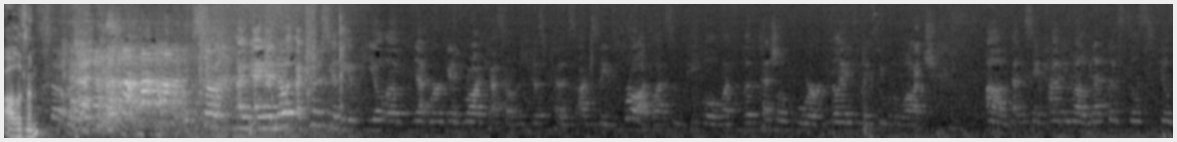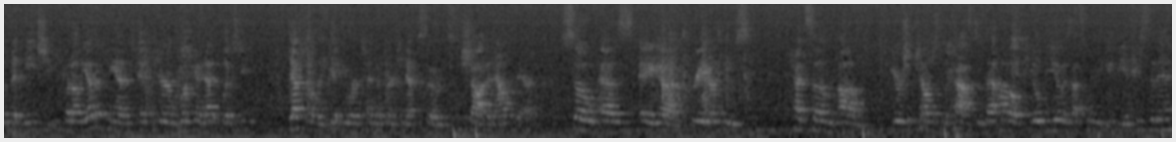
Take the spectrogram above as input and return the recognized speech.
All of them. So, I, I know I can understand the appeal of network and broadcast television just because obviously it's broad, lots of people, lots the potential for millions and millions of people to watch. Um, at the same time, meanwhile, Netflix still feels a bit niche. But on the other hand, if you're working at Netflix, you definitely get your 10 to 13 episodes shot and out there. So, as a uh, creator who's had some um, viewership challenges in the past, does that model appeal to you? Is that something that you'd be interested in?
